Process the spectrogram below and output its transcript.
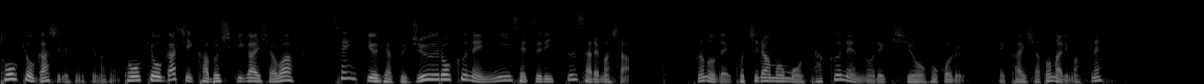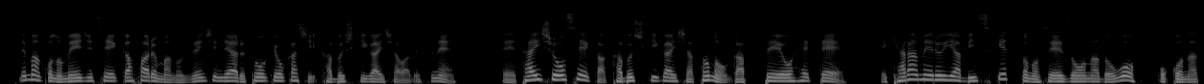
東京菓子ですね、すいません。東京菓子株式会社は1916年に設立されました。なので、こちらももう100年の歴史を誇る会社となりますね。で、まあ、この明治製菓ファルマの前身である東京菓子株式会社はですね、えー、大正製菓株式会社との合併を経て、キャラメルやビスケットの製造などを行っ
